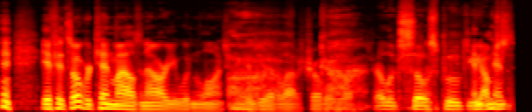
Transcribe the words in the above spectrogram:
if it's over ten miles an hour, you wouldn't launch because you have a lot of trouble. there. That looks so spooky. And- I'm and just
